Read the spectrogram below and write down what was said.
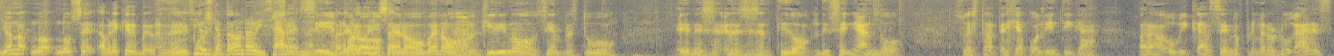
Yo no, no, no sé, habría que eh, sí, ahorita podemos revisar. Sí, pero, pero, bueno, Quirino siempre estuvo en ese, en ese sentido diseñando su estrategia política para ubicarse en los primeros lugares.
